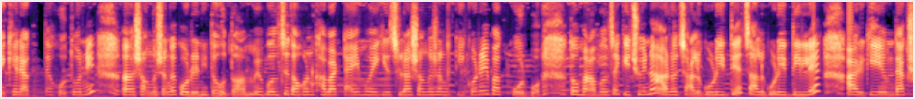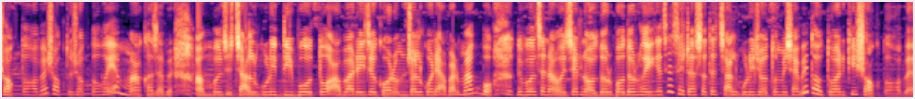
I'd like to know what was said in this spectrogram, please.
মেখে রাখতে হতো নি সঙ্গে সঙ্গে করে নিতে হতো। আমি বলছি, তখন খাবার টাইম হয়ে গিয়েছিল, আর সঙ্গে সঙ্গে কী করেই বা করব? তো মা বলছে, কিছুই না আরও চালগুড়ি চাল গুঁড়ি দিলে আর কি দেখ, শক্ত হবে, শক্ত শক্ত হয়ে মাখা যাবে। আমি বলছি, চাল গুঁড়ি দিব তো, আবার এই যে গরম জল করে আবার মাখবো? তুই বলছে, না, ওই যে নলদর পদর হয়ে গেছে, সেটার সাথে চাল গুঁড়ি যত মিশাবি, তত আর কি শক্ত হবে।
